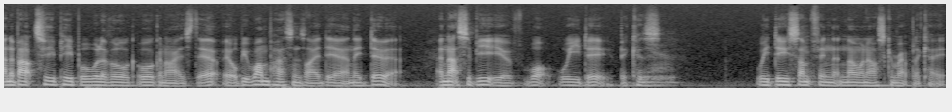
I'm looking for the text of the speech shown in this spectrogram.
and about two people will have org- organized it it will be one person's idea and they do it and that's the beauty of what we do because yeah. we do something that no one else can replicate.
